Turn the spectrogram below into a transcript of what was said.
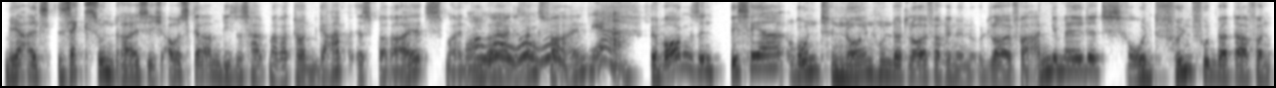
Mehr als 36 Ausgaben dieses Halbmarathon gab es bereits, mein oh, lieber Herr Gesangsverein. Ja. Für morgen sind bisher rund 900 Läuferinnen und Läufer angemeldet. Rund 500 davon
